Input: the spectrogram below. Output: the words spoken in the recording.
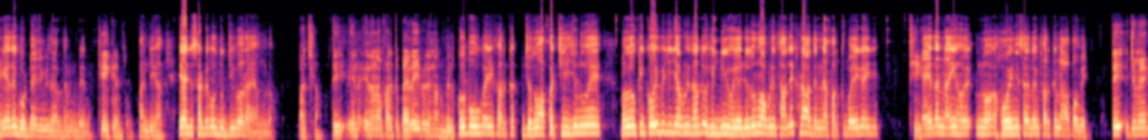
ਇਹਦੇ ਗੋਡਿਆਂ 'ਚ ਵੀ ਦਰਦ ਹੈ ਮੁੰਡੇ ਦੇ ਠੀਕ ਹੈ ਜੀ। ਹਾਂਜੀ ਹਾਂ। ਇਹ ਅੱਜ ਸਾਡੇ ਕੋਲ ਦੂਜੀ ਵਾਰ ਆਇਆ ਮੁੰਡਾ। ਅੱਛਾ ਤੇ ਇਹਨ- ਨਾਲ ਫ਼ਰਕ ਪੈ ਰਿਹਾ ਹੀ ਫਿਰ ਇਹਨਾਂ ਨੂੰ? ਬਿਲਕੁਲ ਪਊਗਾ ਜੀ ਫ਼ਰਕ। ਜਦੋਂ ਆਪਾਂ ਚੀਜ਼ ਨੂੰ ਇਹ ਮਤਲਬ ਕਿ ਕੋਈ ਵੀ ਚੀਜ਼ ਆਪਣੀ ਥਾਂ ਤੋਂ ਹਿੱਲੀ ਹੋਈ ਹੈ ਜਦੋਂ ਉਹਨੂੰ ਆਪਣੀ ਥਾਂ ਤੇ ਖੜਾ ਆ ਫ਼ਰਕ ਪਏਗਾ ਹੀ ਜੀ। ਠੀਕ। ਇਹ ਤਾਂ ਨਹੀਂ ਹੋਏ ਨ- ਹੋ ਹੀ ਨਹੀਂ ਸਕਦਾ ਵੀ ਫ਼ਰਕ ਨਾ ਪਵੇ। ਤੇ ਜਿਵੇਂ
